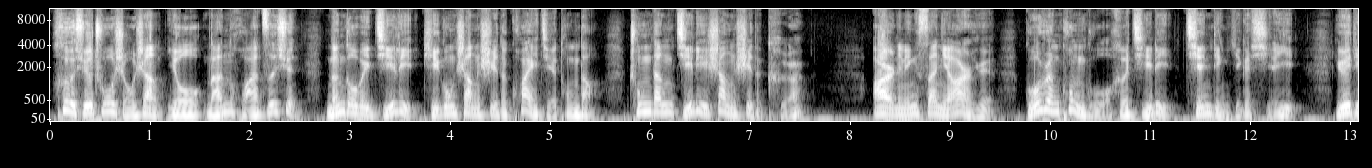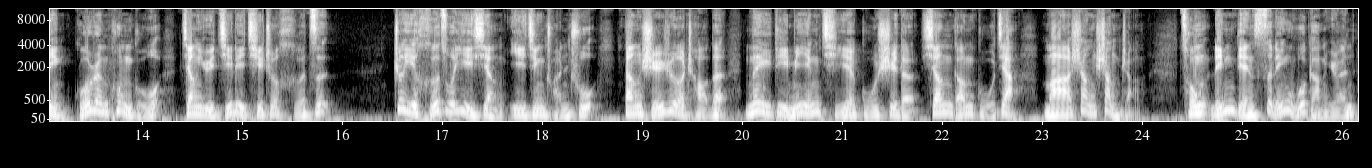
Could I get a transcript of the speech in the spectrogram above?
贺学初手上有南华资讯，能够为吉利提供上市的快捷通道，充当吉利上市的壳。二零零三年二月，国润控股和吉利签订一个协议，约定国润控股将与吉利汽车合资。这一合作意向一经传出，当时热炒的内地民营企业股市的香港股价马上上涨，从零点四零五港元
